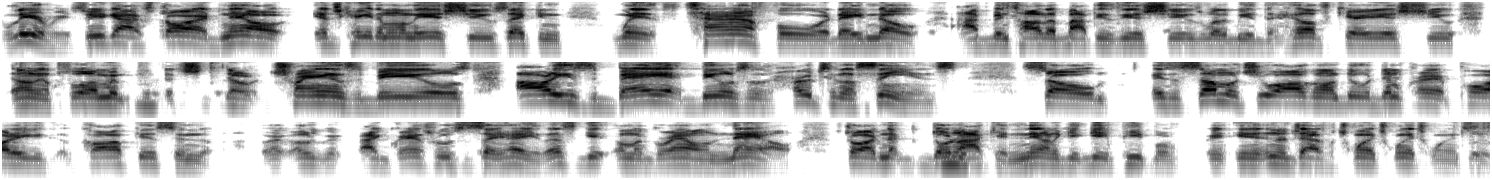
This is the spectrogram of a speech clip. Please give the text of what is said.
leery. So you got to start now, educate them on the issues. They can, when it's time for it, they know. I've been talking about these issues, whether it be the healthcare issue, the unemployment, the, the trans bills, all these bad bills are hurting the sins. So is it something that you all going to do with Democratic Party caucus and like grassroots to say, hey, let's get on the ground now, start door mm-hmm. knocking now to get, get people energized for 2020, 2022?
